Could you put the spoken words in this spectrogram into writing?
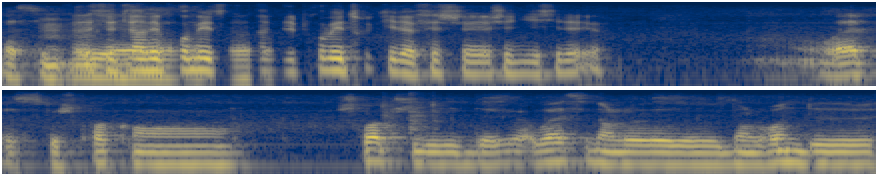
bah, c'était, Euh, C'était un des euh, premiers, un des premiers trucs qu'il a fait chez, chez DC d'ailleurs. Ouais, parce que je crois qu'en. Je crois qu'il est. Ouais, c'est dans le, dans le run de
